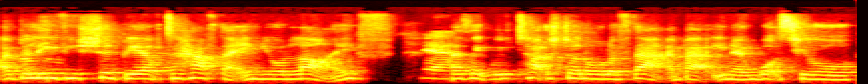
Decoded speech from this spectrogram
I believe mm-hmm. you should be able to have that in your life. Yeah. I think we've touched on all of that about, you know, what's your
